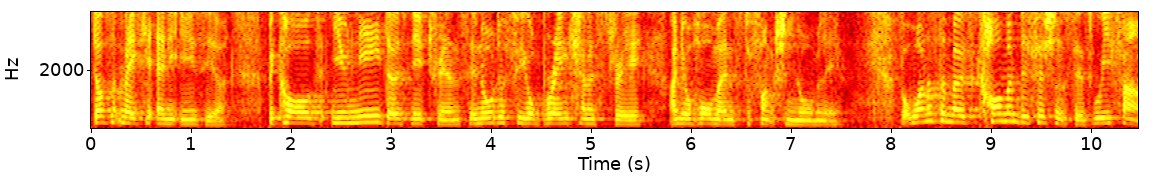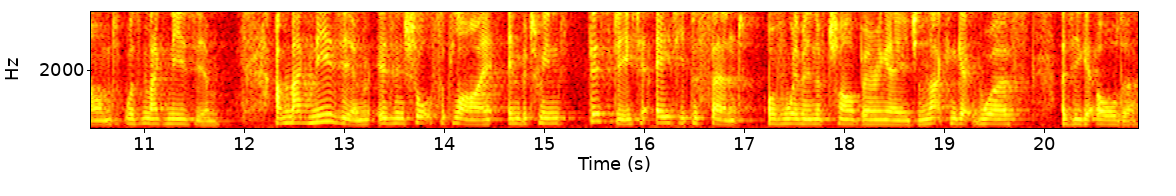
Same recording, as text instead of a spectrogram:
doesn't make it any easier because you need those nutrients in order for your brain chemistry and your hormones to function normally. But one of the most common deficiencies we found was magnesium. And magnesium is in short supply in between 50 to 80% of women of childbearing age, and that can get worse as you get older.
